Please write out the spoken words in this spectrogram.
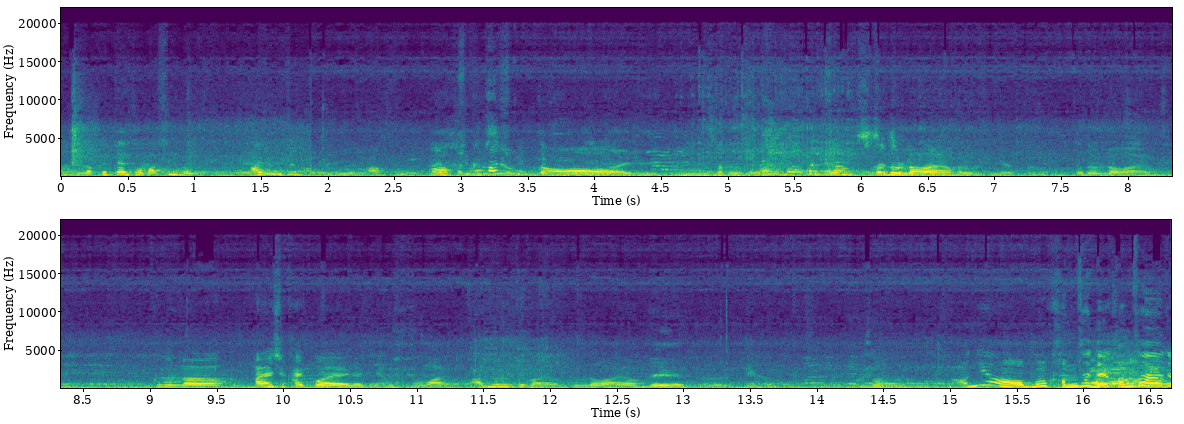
또 놀러, 그땐 더 맛있는 거 먹고. 아좀 좀. 아, 그러니까 피곤하시겠다. 진짜? 또 놀러 와요. 또 놀러 와요. 또 놀러 와요. 가연 씨 갈 거예요, 그냥. 또 와요. 안 놀지 마요. 놀러 와요. 네. 감사합니다. 아니야 뭘 감사 내가 감사해야지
